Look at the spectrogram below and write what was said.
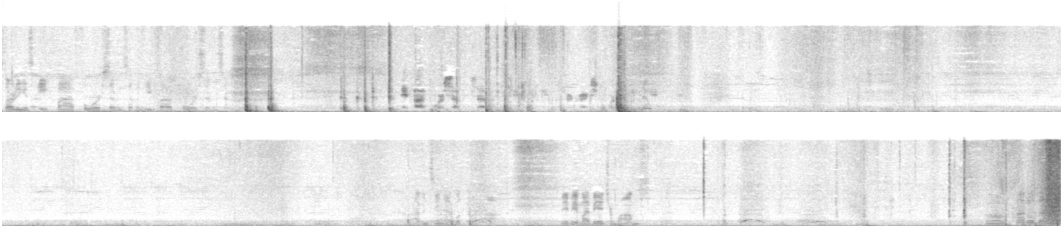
Starting is 85477. 85477. 85477 for correction. Nope. Maybe it might be at your mom's. Well, it's not on that.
